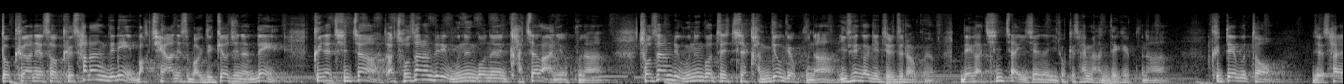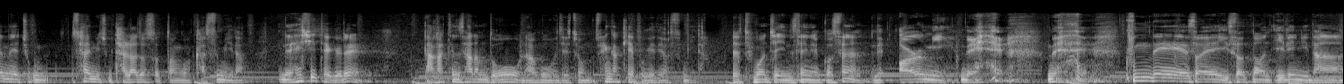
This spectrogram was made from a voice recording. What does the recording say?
또 그 안에서 그 사랑들이 막 제 안에서 막 느껴지는데, 그냥 진짜 아, 저 사람들이 우는 거는 가짜가 아니었구나. 저 사람들이 우는 것들이 진짜 감격이었구나. 이 생각이 들더라고요. 내가 진짜 이제는 이렇게 살면 안 되겠구나. 그때부터 이제 삶에 조금 삶이 좀 달라졌었던 것 같습니다. 네 해시태그를 나 같은 사람도 라고 이제 좀 생각해 보게 되었습니다. 두 번째 인생의 것은 네, army, 네, 네, 군대에서의 있었던 일입니다.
